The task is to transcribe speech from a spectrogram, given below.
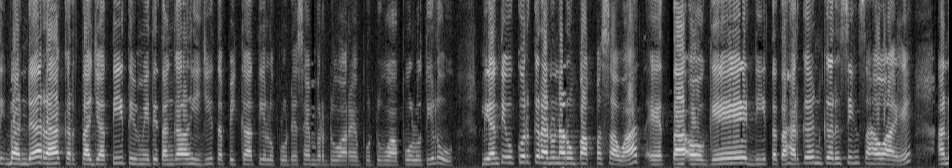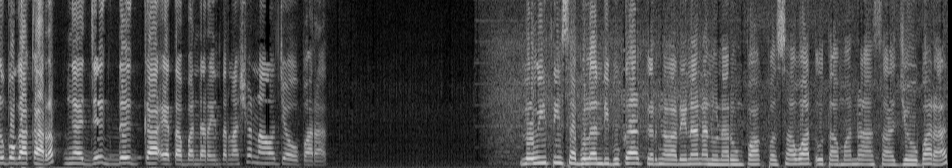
ti Bandara Kertajati timimiti tanggal hiji tepika 30 Desember 2020 tilu. Lianti ukur keranuna rumpak pesawat eta oge ditetaharkeun kersing sahawae anu boga karep ngajegdeg ka eta Bandara Internasional Jawa Barat. Leuwih ti sabulan dibuka keur ngaladenan anu narumpak pesawat utamana asal Jawa Barat,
